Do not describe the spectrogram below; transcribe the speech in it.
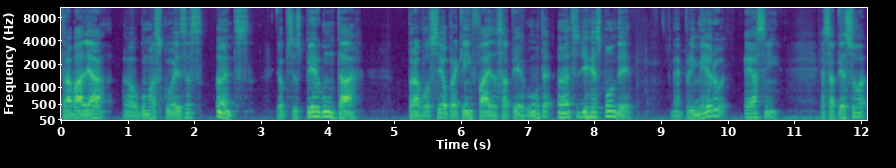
trabalhar algumas coisas antes. Eu preciso perguntar para você ou para quem faz essa pergunta antes de responder. né? Primeiro é assim: essa pessoa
